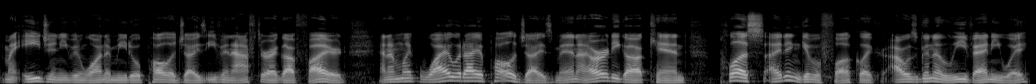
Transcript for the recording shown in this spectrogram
My agent even wanted me to apologize even after i got fired. And i'm like why would i apologize man? I already got canned. Plus i didn't give a fuck. Like i was gonna leave anyway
